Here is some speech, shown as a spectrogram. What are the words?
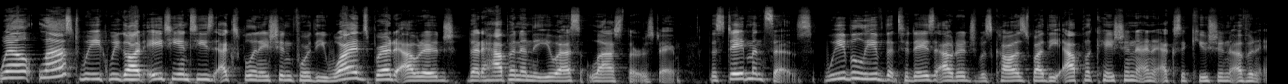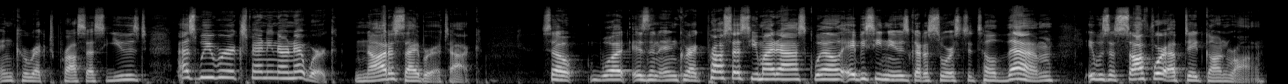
Well, last week we got AT&T's explanation for the widespread outage that happened in the US last Thursday. The statement says, "We believe that today's outage was caused by the application and execution of an incorrect process used as we were expanding our network, not a cyber attack." So, what is an incorrect process, you might ask? Well, ABC News got a source to tell them it was a software update gone wrong,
